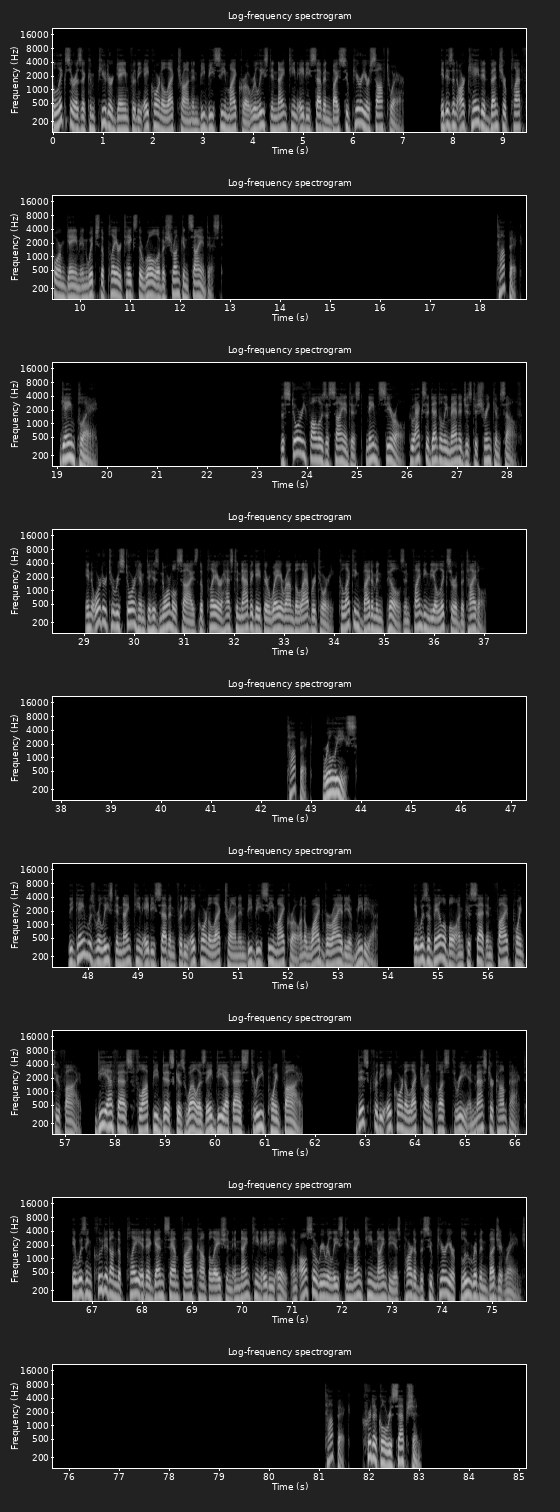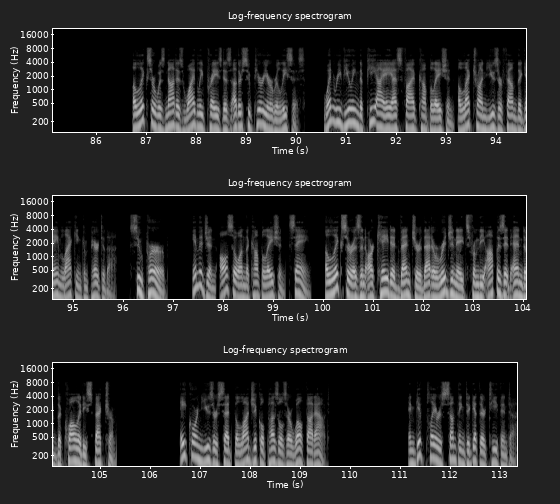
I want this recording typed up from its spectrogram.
Elixir is a computer game for the Acorn Electron and BBC Micro released in 1987 by Superior Software. It is an arcade adventure platform game in which the player takes the role of a shrunken scientist. Gameplay The story follows a scientist, named Cyril, who accidentally manages to shrink himself. In order to restore him to his normal size the player has to navigate their way around the laboratory, collecting vitamin pills and finding the elixir of the title. Release The game was released in 1987 for the Acorn Electron and BBC Micro on a wide variety of media. It was available on cassette and 5.25. DFS floppy disk as well as a DFS 3.5 disk for the Acorn Electron Plus 3 and Master Compact. It was included on the Play It Again Sam 5 compilation in 1988 and also re-released in 1990 as part of the Superior, Blue Ribbon budget range. Critical reception Elixir was not as widely praised as other superior releases. When reviewing the PIAS-5 compilation, Electron user found the game lacking compared to the «superb» Imogen also on the compilation, saying, "...Elixir is an arcade adventure that originates from the opposite end of the quality spectrum." Acorn user said the logical puzzles are well thought out and give players something to get their teeth into.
